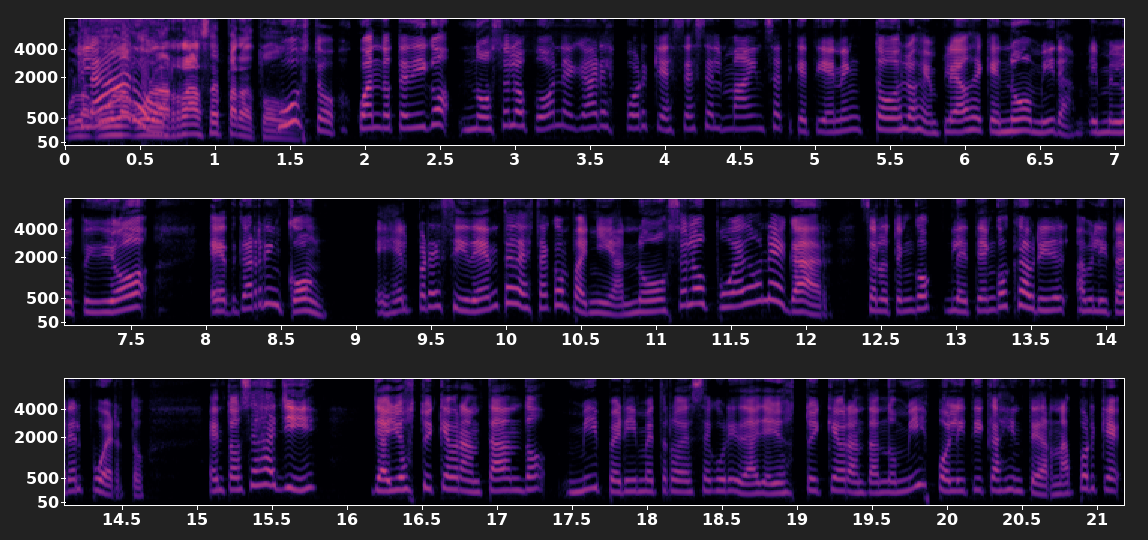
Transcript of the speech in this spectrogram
O, la, o, la, raza es para todo. Justo. Cuando te digo no se lo puedo negar es porque ese es el mindset que tienen todos los empleados de que no, mira, me lo pidió Edgar Rincón es el presidente de esta compañía, no se lo puedo negar, se lo tengo, le tengo que abrir, habilitar el puerto. Entonces allí ya yo estoy quebrantando mi perímetro de seguridad, ya yo estoy quebrantando mis políticas internas, porque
